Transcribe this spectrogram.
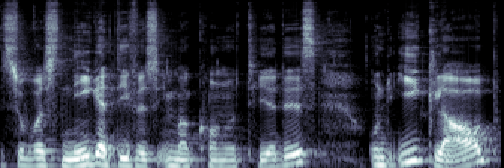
sowas Negatives immer konnotiert ist. Und ich glaube,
